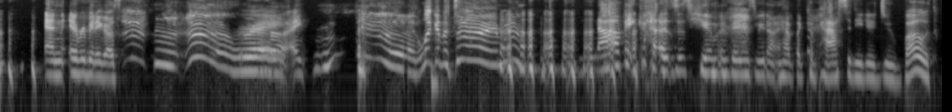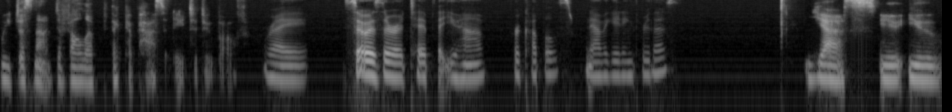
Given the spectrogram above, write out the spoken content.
and everybody goes, "Uh, uh, uh, Right. I, look at the time. not because as human beings, we don't have the capacity to do both. We just not develop the capacity to do both. right. So is there a tip that you have for couples navigating through this? Yes, you you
